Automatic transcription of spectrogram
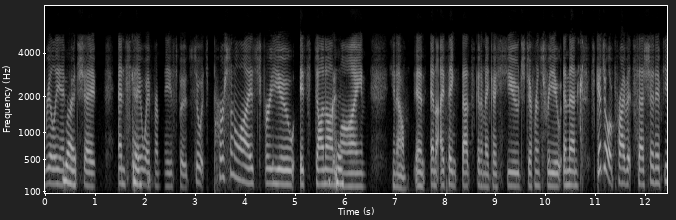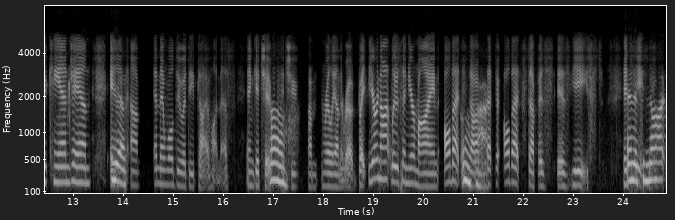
really in Right. good shape and stay Okay. away from these foods. So it's personalized for you. It's done Okay. online, you know, and and I think that's going to make a huge difference for you. And then schedule a private session if you can, Jan, and Yes. um, and then we'll do a deep dive on this and get you Oh. get you um, really on the road. But you're not losing your mind. All that Oh, stuff God. that all that stuff is is yeast. It's and it's yeast. not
